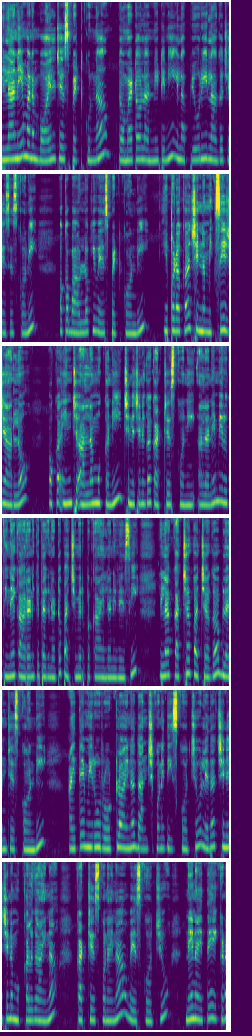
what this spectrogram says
ఇలానే మనం బాయిల్ చేసి పెట్టుకున్న టొమాటోలన్నిటినీ ఇలా ప్యూరీ లాగా చేసేసుకొని ఒక బౌల్లోకి వేసి పెట్టుకోండి. ఇప్పుడు ఒక చిన్న మిక్సీ జార్లో ఒక ఇంచ్ అల్లం ముక్కని చిన్న చిన్నగా కట్ చేసుకొని అలానే మీరు తినే కారానికి తగినట్టు పచ్చిమిరపకాయలని వేసి ఇలా కచ్చ పచ్చగా బ్లెండ్ చేసుకోండి. అయితే మీరు రోట్లో అయినా దంచుకొని తీసుకోవచ్చు లేదా చిన్న చిన్న ముక్కలుగా అయినా కట్ చేసుకొని అయినా వేసుకోవచ్చు. నేనైతే ఇక్కడ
